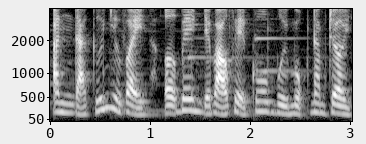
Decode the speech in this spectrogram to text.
Anh đã cứ như vậy, ở bên để bảo vệ cô 11 năm trời.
